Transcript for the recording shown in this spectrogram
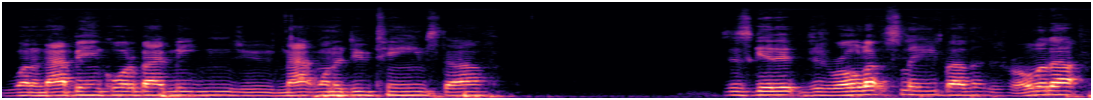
You want to not be in quarterback meetings. You not want to do team stuff. Just get it. Just roll up the sleeve, brother. Just roll it up.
